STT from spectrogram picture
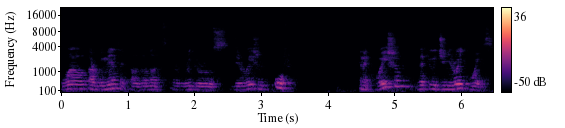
well argumented, although not rigorous derivation of an equation that will generate waves.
